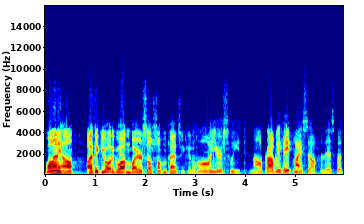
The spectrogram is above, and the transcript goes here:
Well, anyhow, I think you ought to go out and buy yourself something fancy, kiddo. Oh, you're sweet. And I'll probably hate myself for this, but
